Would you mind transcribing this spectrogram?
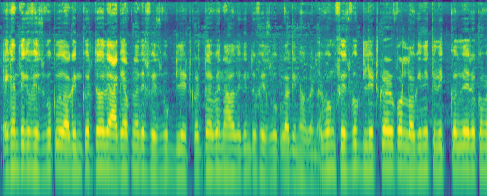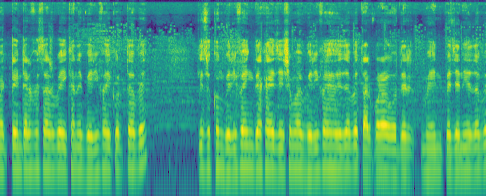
এখান থেকে ফেসবুক লগ ইন করতে হলে আগে আপনাদের ফেসবুক ডিলিট করতে হবে না হলে কিন্তু ফেসবুক লগ ইন হবে না। এবং ফেসবুক ডিলিট করার পর লগ ইনে ক্লিক করলে এরকম একটা ইন্টারফেস আসবে, এখানে ভেরিফাই করতে হবে। কিছুক্ষণ ভেরিফাইং দেখায় যে সময় ভেরিফাই হয়ে যাবে, তারপর ওদের মেইন পেজে নিয়ে যাবে।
